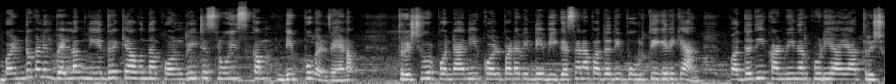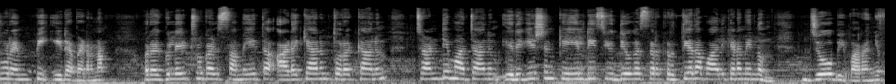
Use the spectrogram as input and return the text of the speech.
ബണ്ടുകളിൽ വെള്ളം നിയന്ത്രിക്കാവുന്ന കോൺക്രീറ്റ് സ്ലൂയിസ് കം ഡിപ്പുകൾ വേണം. തൃശൂർ പൊന്നാനി കോൾപടവിന്റെ വികസന പദ്ധതി പൂർത്തീകരിക്കാൻ പദ്ധതി കൺവീനർ കൂടിയായ തൃശൂർ എം പി ഇടപെടണം. റെഗുലേറ്ററുകൾ സമയത്ത് അടയ്ക്കാനും തുറക്കാനും ചണ്ടി മാറ്റാനും ഇറിഗേഷൻ കെ ഉദ്യോഗസ്ഥർ കൃത്യത പാലിക്കണമെന്നും ജോബി പറഞ്ഞു.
